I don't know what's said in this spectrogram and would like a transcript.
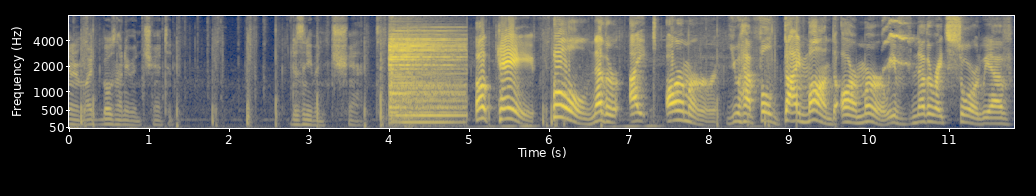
My bow's not even enchanted. It doesn't even chant. Okay, full netherite armor. You have full diamond armor. We have netherite sword. We have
